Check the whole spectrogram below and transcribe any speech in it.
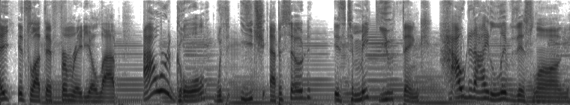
Hey, it's Latif from Radiolab. Our goal with each episode is to make you think, how did I live this long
